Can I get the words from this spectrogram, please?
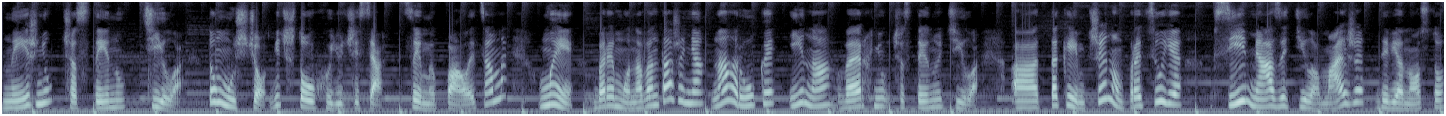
нижню частину тіла, тому що відштовхуючися цими палицями, ми беремо навантаження на руки і на верхню частину тіла. А, таким чином працює всі м'язи тіла, майже 90%.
